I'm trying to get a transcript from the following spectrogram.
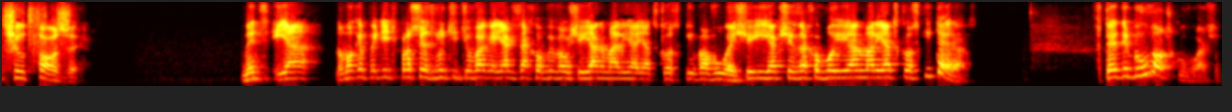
się utworzy. Więc ja no mogę powiedzieć, proszę zwrócić uwagę, jak zachowywał się Jan Maria Jackowski w AWS-ie i jak się zachowuje Jan Maria Jackowski teraz. Wtedy był w oczku właśnie.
